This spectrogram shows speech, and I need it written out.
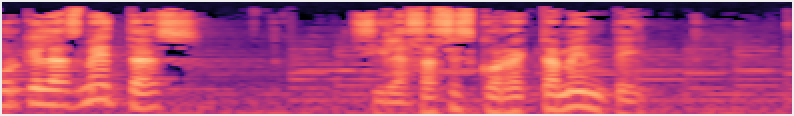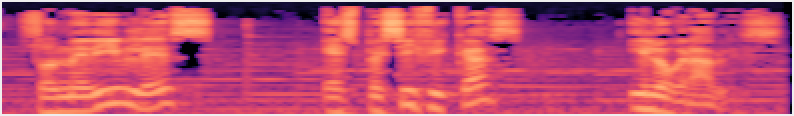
Porque las metas, si las haces correctamente, son medibles, específicas y logrables.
